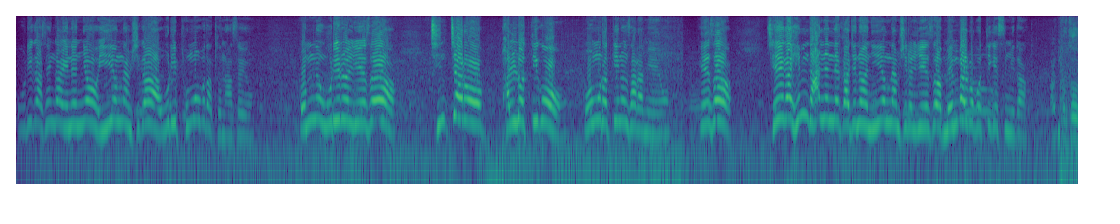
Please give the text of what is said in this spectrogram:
우리가 생각에는요 이영남 씨가 우리 부모보다 더 나서요. 없는 우리를 위해서 진짜로 발로 뛰고 몸으로 뛰는 사람이에요. 그래서 제가 힘 닿는 데까지는 이영남 씨를 위해서 맨발 보고 뛰겠습니다. 아무튼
